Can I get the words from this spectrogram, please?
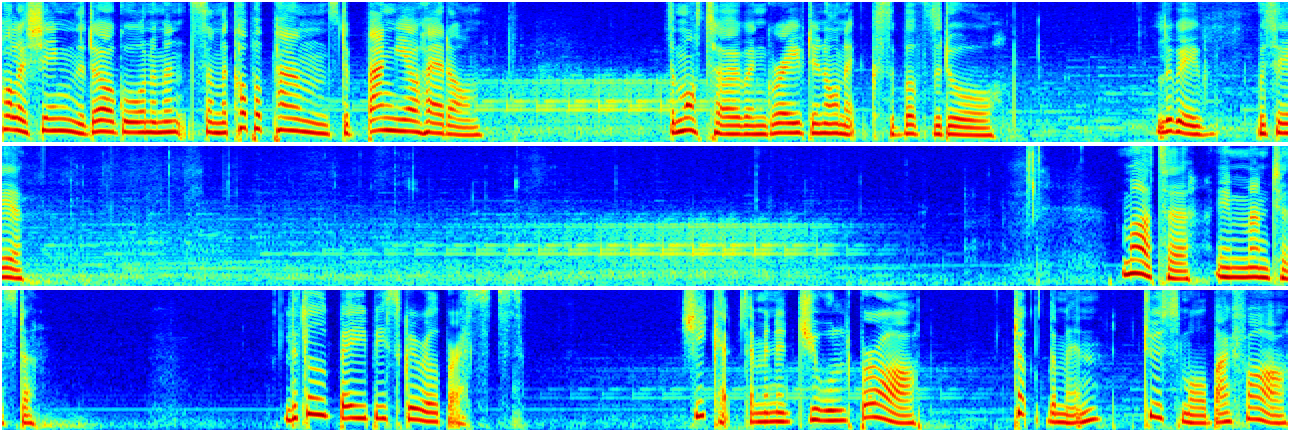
polishing the dog ornaments and the copper pans to bang your head on. The motto engraved in onyx above the door. Louis was here. Marta in Manchester. Little baby squirrel breasts. She kept them in a jewelled bra. Took them in, too small by far.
